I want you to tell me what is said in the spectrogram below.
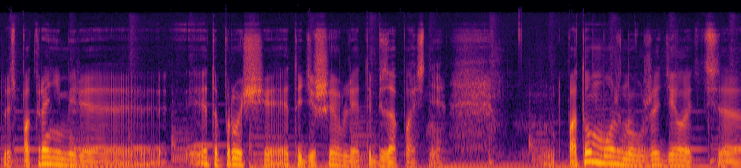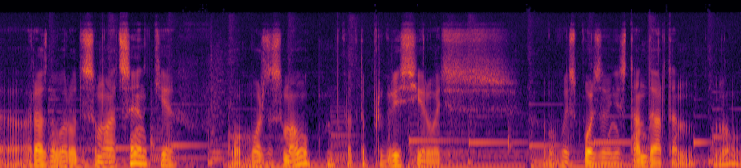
То есть, по крайней мере, это проще, это дешевле, это безопаснее. Потом можно уже делать э, разного рода самооценки, можно самому как-то прогрессировать в использовании стандарта. Ну,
